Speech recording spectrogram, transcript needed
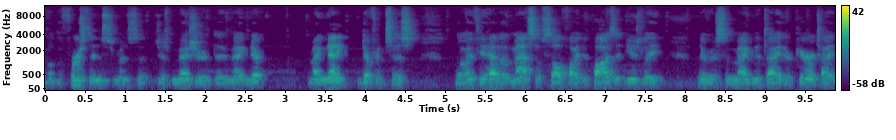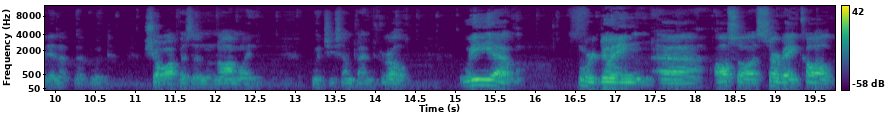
one of the first instruments that just measured the magne- magnetic differences. So if you had a massive sulfide deposit, usually there was some magnetite or pyrrhotite in it that would show up as an anomaly, which you sometimes drilled. We uh, were doing uh, also a survey called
